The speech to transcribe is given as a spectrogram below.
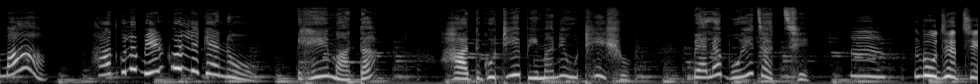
মা হাতগুলো বের করলে কেন? হে মাতা হাত গুটিয়ে বিমানে উঠে এসো। বেলা বয়ে যাচ্ছে। হুম বুঝেছি।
